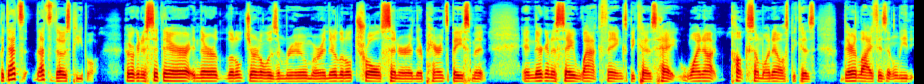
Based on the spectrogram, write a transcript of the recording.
But that's that's those people who are going to sit there in their little journalism room or in their little troll center in their parents' basement and they're going to say whack things because hey, why not punk someone else because their life isn't lead,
